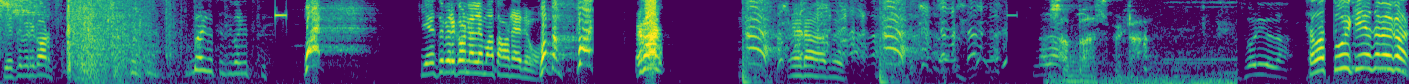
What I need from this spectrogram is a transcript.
কি আছে বের কর বের করতেছি বের করতেছি কি আছে বের কর নালে মাথা ফাটাই দেবো। এটা আছে। সাব্বাস বেটা। সরি দাদা। শালা তুই কি আছে বের কর?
